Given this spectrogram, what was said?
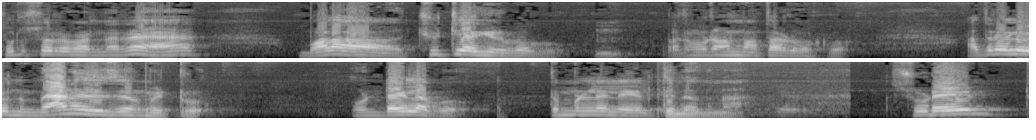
ಸುರುಸುರು ಅಂದರೆ ಭಾಳ ಚೂಟಿಯಾಗಿರ್ಬೇಕು ಬಡಬಡ ಮಾತಾಡಬೇಕು ಅದರಲ್ಲಿ ಒಂದು ಮ್ಯಾನೇಜರ್ ಇಟ್ಟರು ಒಂದು ಡೈಲಾಗು ತಮಿಳಿನಲ್ಲಿ ಹೇಳ್ತೀನಿ ಅದನ್ನು ಸ್ಟೂಡೆಂಟ್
